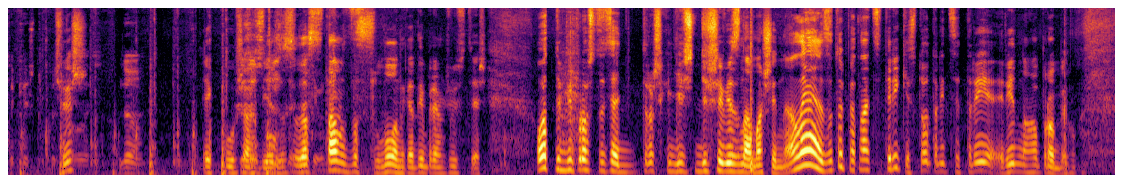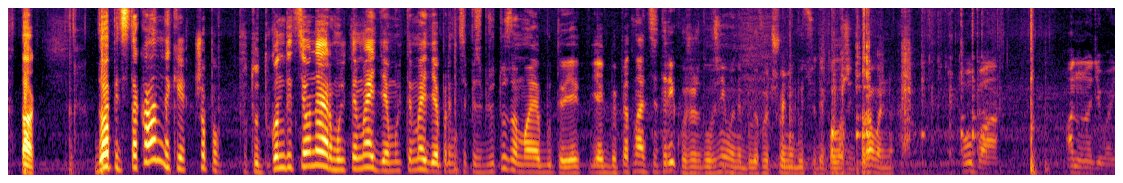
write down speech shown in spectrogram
Таке штука Чуєш? Да. Як по ушах Заслонка є. така. Там заслонка, ти прям чувствуєш. От тобі просто ця трошки деш- дешевізна машина. Але зато 15 рік і 133 рідного пробігу. Так. Два підстаканники. Що по тут? Кондиціонер, мультимедіа. Мультимедіа, в принципі, з блютузом має бути. Як- Якби 15 рік уже должні вони були хоч щось сюди положити, правильно? Опа. А ну надівай.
